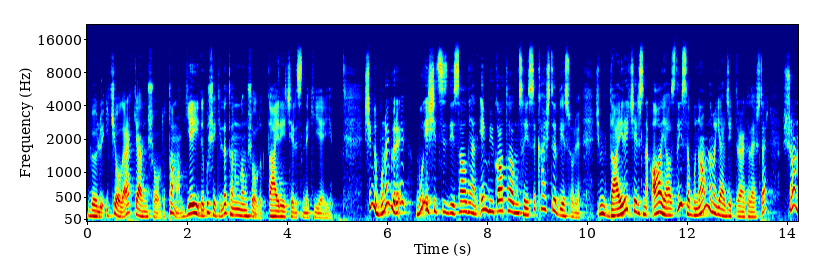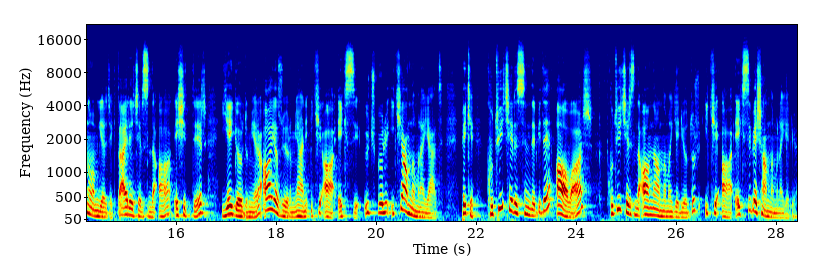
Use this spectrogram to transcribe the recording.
Bölü 2 olarak gelmiş oldu. Tamam y'yi de bu şekilde tanımlamış olduk. Daire içerisindeki y'yi. Şimdi buna göre bu eşitsizliği sağlayan en büyük A tanım sayısı kaçtır diye soruyor. Şimdi daire içerisine A yazdıysa bu ne anlama gelecektir arkadaşlar? Şu anlama mı gelecek? Daire içerisinde A eşittir. Y gördüğüm yere A yazıyorum. Yani 2A eksi 3 bölü 2 anlamına geldi. Peki kutu içerisinde bir de A var. Kutu içerisinde A ne anlama geliyordur? 2A eksi 5 anlamına geliyor.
